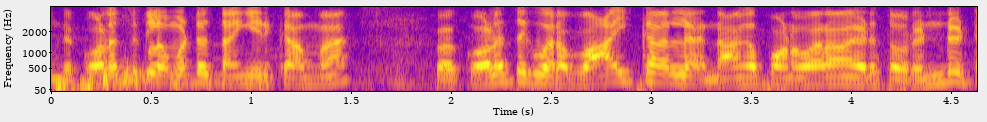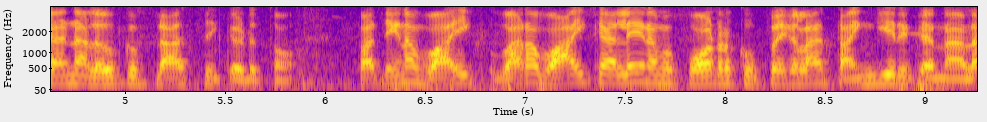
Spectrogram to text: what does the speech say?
இந்த குளத்துக்குள்ளே மட்டும் தங்கியிருக்காமல் இப்போ குளத்துக்கு வர வாய்க்காலில் நாங்கள் போன வாரம் எடுத்தோம். ரெண்டு டன் அளவுக்கு பிளாஸ்டிக் எடுத்தோம். பார்த்தீங்கன்னா வாய் வர வாய்க்காலே நம்ம போடுற குப்பைகள்லாம் தங்கியிருக்கனால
